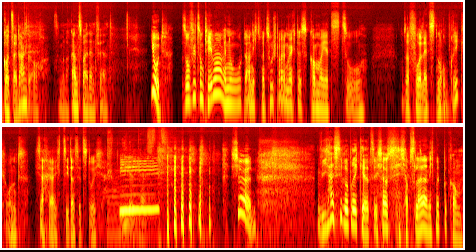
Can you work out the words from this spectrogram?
Gott sei Dank auch. Sind wir noch ganz weit entfernt. Gut, so viel zum Thema. Wenn du da nichts mehr zusteuern möchtest, kommen wir jetzt zu unserer vorletzten Rubrik und ich sage ja, ich ziehe das jetzt durch. Schön. Wie heißt die Rubrik jetzt? Ich habe es leider nicht mitbekommen.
